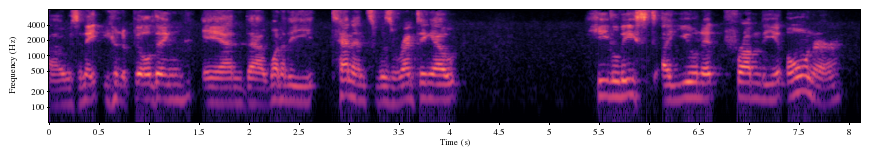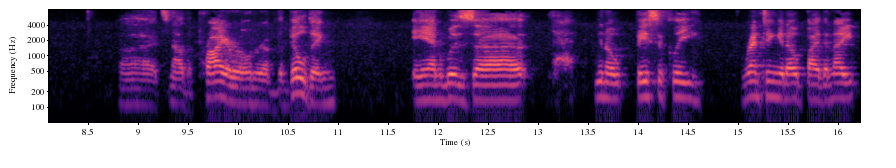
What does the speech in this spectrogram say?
Uh, it was an eight unit building, and uh, one of the tenants was renting out. He leased a unit from the owner. Uh, it's now the prior owner of the building, and was, uh, you know, basically renting it out by the night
